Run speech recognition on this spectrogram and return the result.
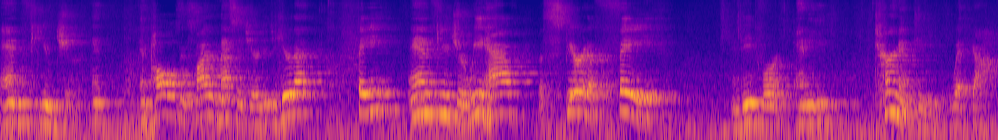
and future. And and Paul's inspired message here. Did you hear that? Faith and future. We have the spirit of faith, indeed, for an eternity with God.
